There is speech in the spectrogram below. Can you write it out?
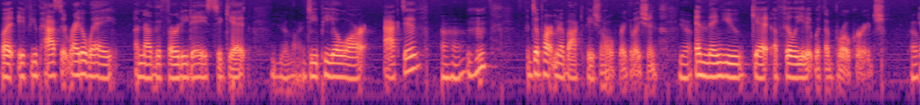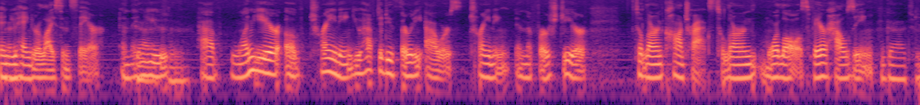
But if you pass it right away, another 30 days to get Your life. DPOR active, Uh huh. Department of Occupational Regulation. Yep. And then you get affiliated with a brokerage and you hang your license there. And then you have one year of training. You have to do 30 hours training in the first year to learn contracts, to learn more laws, fair housing. Gotcha.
